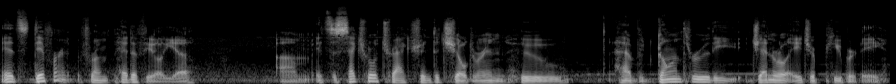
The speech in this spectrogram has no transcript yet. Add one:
It's different from pedophilia um, it's a sexual attraction to children who have gone through the general age of puberty.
